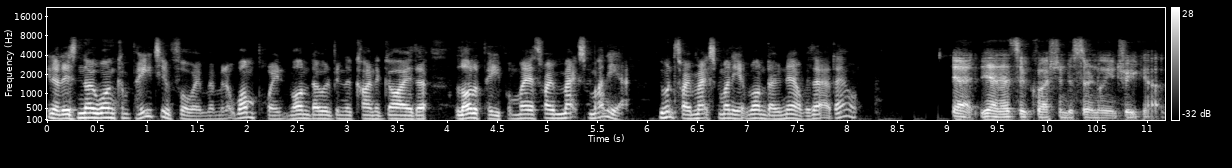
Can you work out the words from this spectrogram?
you know, there's no one competing for him. I mean, at one point, Rondo would have been the kind of guy that a lot of people may have thrown max money at. You wouldn't throw max money at Rondo now, without a doubt. Yeah, yeah, that's a question to certainly intrigue. Uh,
